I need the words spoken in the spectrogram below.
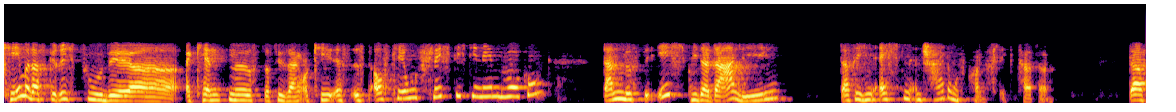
Käme das Gericht zu der Erkenntnis, dass sie sagen, okay, es ist aufklärungspflichtig, die Nebenwirkung, dann müsste ich wieder darlegen, dass ich einen echten Entscheidungskonflikt hatte. Das,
